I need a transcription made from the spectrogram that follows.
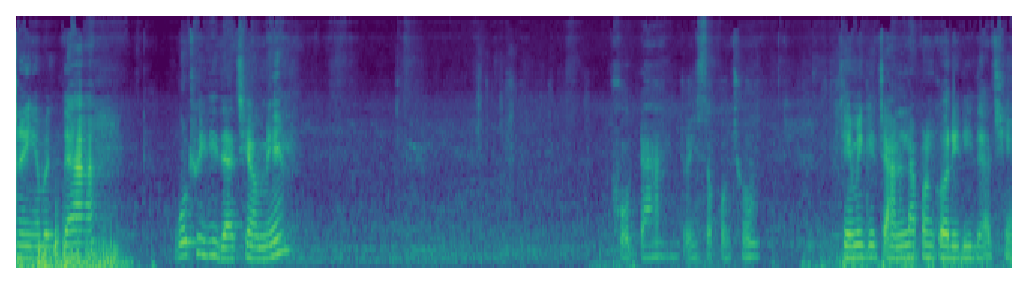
અને અહીંયા બધા ગોઠવી દીધા છે અમે. ફોટા જોઈ શકો છો. જેમ કે ચાંદલા પણ કરી દીધા છે.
